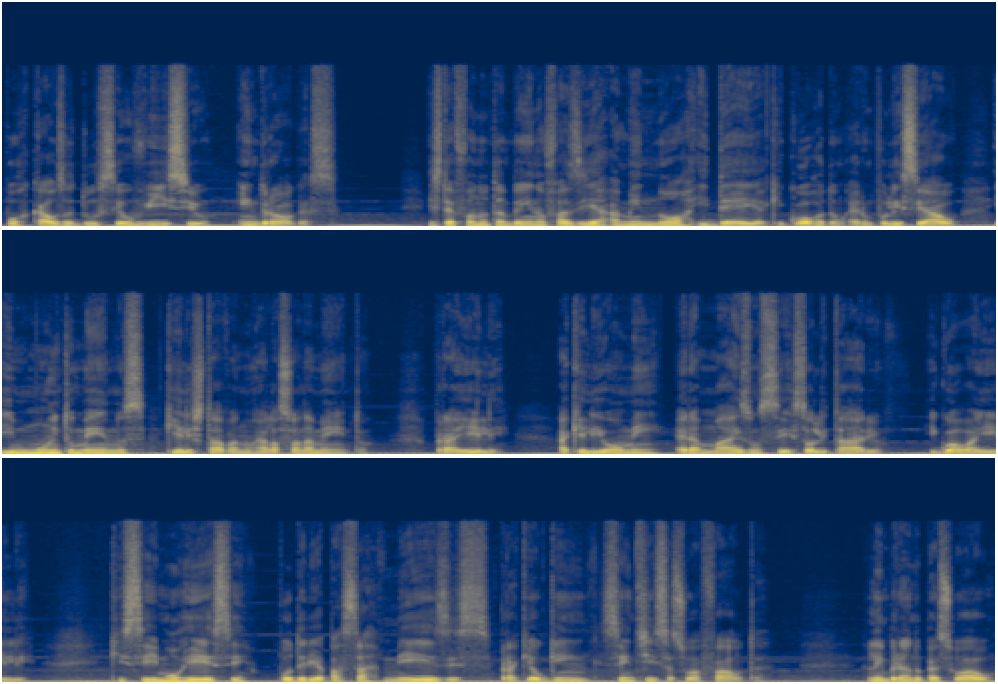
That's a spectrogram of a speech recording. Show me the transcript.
por causa do seu vício em drogas. Stefano também não fazia a menor ideia que Gordon era um policial e muito menos que ele estava num relacionamento. Para ele, aquele homem era mais um ser solitário, igual a ele, que se morresse poderia passar meses para que alguém sentisse a sua falta. Lembrando, pessoal,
